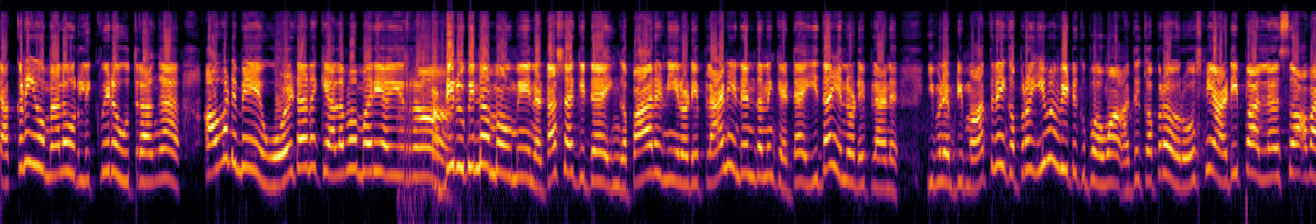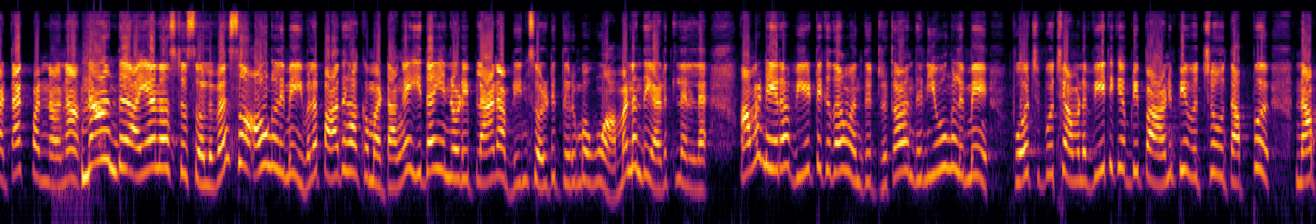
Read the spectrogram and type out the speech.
டக்குனு இவன் மேல ஒரு லிக்விட ஊத்துறாங்க. அவனுமே ஓல்டான கிளம்ப மாதிரி ஆயிடுறான். அப்படி ருபின் அம்மாவுமே நட்டாஷா கிட்ட இங்க பாரு நீ என்னுடைய பிளான் என்னன்னு தானே கேட்ட? இதான் என்னுடைய பிளான் இவன் இப்படி மாத்தினதுக்கு அப்புறம் இவன் வீட்டுக்கு போவான். அதுக்கப்புறம் ரோஷினி அடிப்பா இல்ல சோ அவ அட்டாக் பண்ணானா? நான் அந்த அயானாஸ்ட சொல்லுவேன். சோ அவங்களுமே இவளை பாதுகாக்க மாட்டாங்க. இதான் என்னுடைய பிளான் அப்படின்னு சொல்லிட்டு திரும்பவும் அவன் அந்த இடத்துல இல்ல. அவன் நேரா வீட்டுக்கு தான் வந்துட்டு இருக்கான். அந்த இவங்களுமே போச்சு போச்சு அவனை வீட்டுக்கு எப்படி இப்போ அனுப்பி வச்சோம்? தப்பு. நான்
